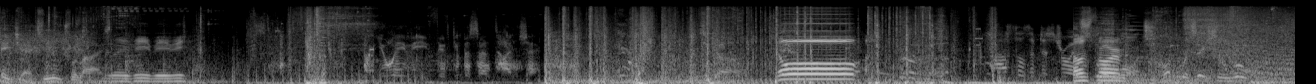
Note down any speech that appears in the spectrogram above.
Ajax neutralized. UAV, baby. UAV 50% time check. No! Hostiles have destroyed. Hellstorm. Launch. Authorization room.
